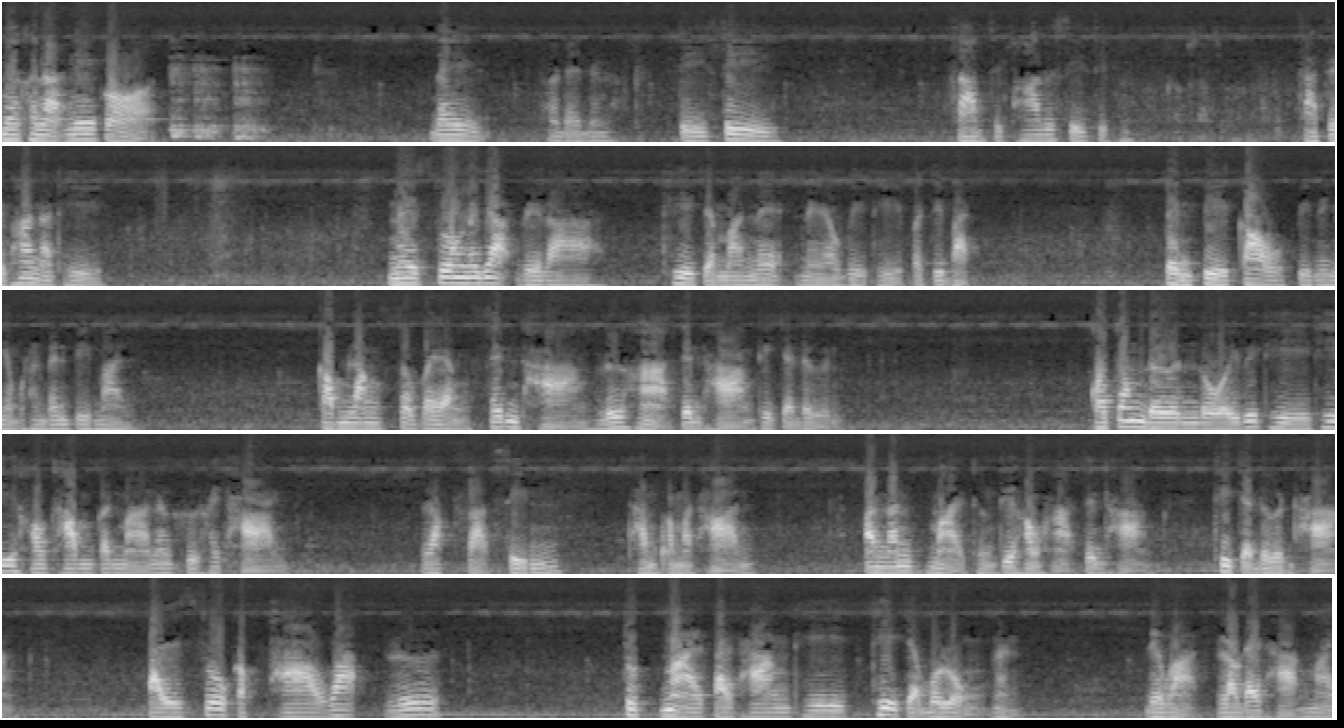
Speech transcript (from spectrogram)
ในขณะนี้ก็ได้เท่าใดนั้นตีสี่สามสิบห้าหรือสี่สิบสามสิบห้านาที ในช่วงระยะเวลาที่จะมาแนะแนววิธีปฏิบัติ เป็นปีเก้าปีนี้อยังบุทันเป็นปีใหม่ กำลังแสวงเส้นทางหรือหาเส้นทางที่จะเดิน ก็ต้องเดินโดยวิธีที่เขาทำกันมานั่นคือให้ทาน รักษาศีลทำกรรมฐาน อันนั้นหมายถึงที่เขาหาเส้นทางที่จะเดินทาง ไปสู้กับภาวะหรือจุดหมายปลายทางที่ที่จะบุลงนั่นเรียกว่าเราได้ทางใหม่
